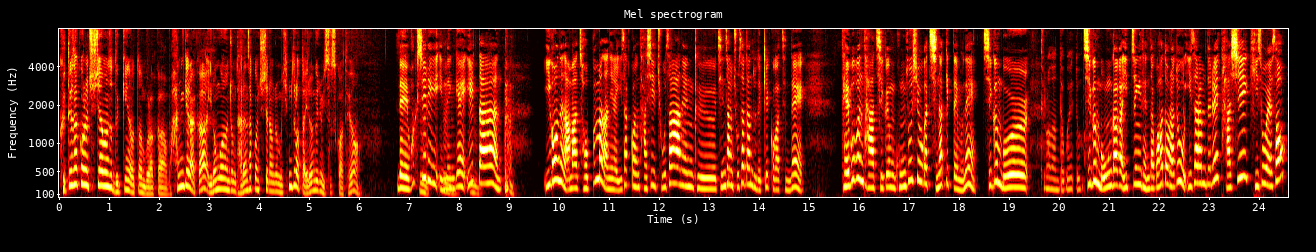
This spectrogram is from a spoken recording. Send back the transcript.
그때 사건을 취재하면서 느낀 어떤 뭐랄까 뭐 한계랄까 이런 거는 좀 다른 사건 취재랑 좀 힘들었다 이런 게 좀 있었을 것 같아요. 네, 확실히 음, 있는 음, 게 일단 이거는 아마 저뿐만 아니라 이 사건을 다시 조사하는 그 진상 조사단도 느낄 것 같은데 대부분 다 지금 공소시효가 지났기 때문에 지금 뭘 드러난다고 해도. 지금 뭔가가 입증이 된다고 하더라도 이 사람들을 다시 기소해서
